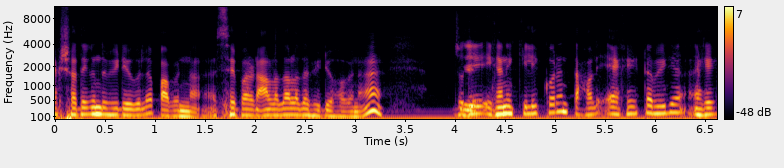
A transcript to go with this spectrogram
একসাথে কিন্তু ভিডিওগুলো পাবেন না। সেপারেট আলাদা আলাদা ভিডিও হবে না হ্যাঁ? যদি এখানে ক্লিক করেন তাহলে এক একটা ভিডিও এক এক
